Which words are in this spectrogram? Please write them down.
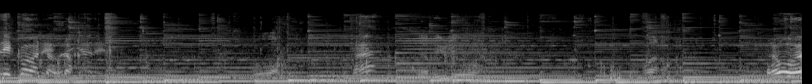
Malecones. ¿Ah? Eh.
